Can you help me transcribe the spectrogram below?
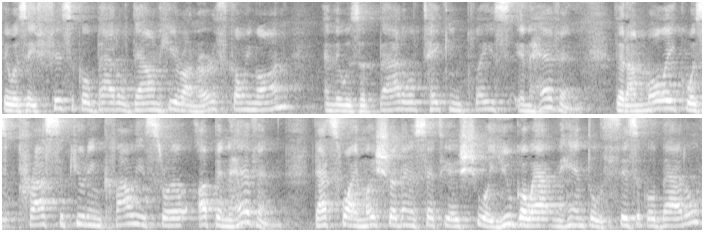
There was a physical battle down here on earth going on, and there was a battle taking place in heaven. That Amalek was prosecuting Klal Yisrael up in heaven. That's why Moshe Rabbeinu said to Yehoshua, "You go out and handle the physical battle.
